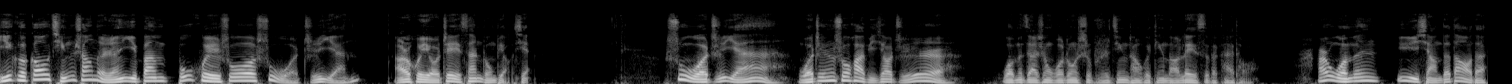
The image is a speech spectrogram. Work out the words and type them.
一个高情商的人一般不会说恕我直言，而会有这三种表现：恕我直言，我这人说话比较直。我们在生活中是不是经常会听到类似的开头？而我们预想得到的，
